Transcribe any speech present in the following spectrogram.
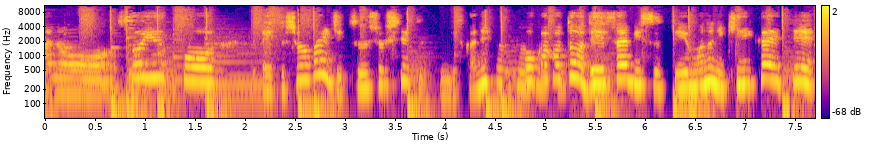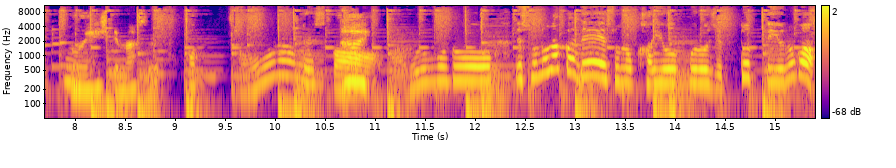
あの、そういう、こう、えっ、と、障害児通所施設っていうんですかね。うん。放課後等デイサービスっていうものに切り替えてうん。運営してます。そうなんですか。はいなるほど。で、その中で、その通うプロジェクトっていうのが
